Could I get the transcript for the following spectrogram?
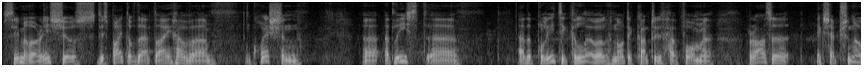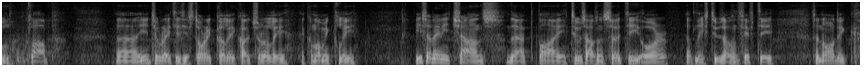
similar issues. Despite of that, I have um, a question, uh, at least uh, at the political level, Nordic countries have formed a rather exceptional club, uh, integrated historically, culturally, economically. Is there any chance that by 2030 or at least 2050, the Nordic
